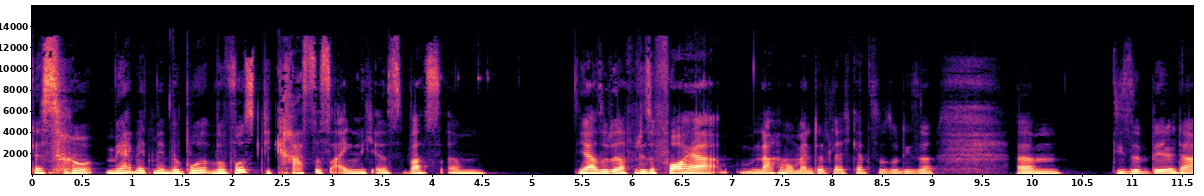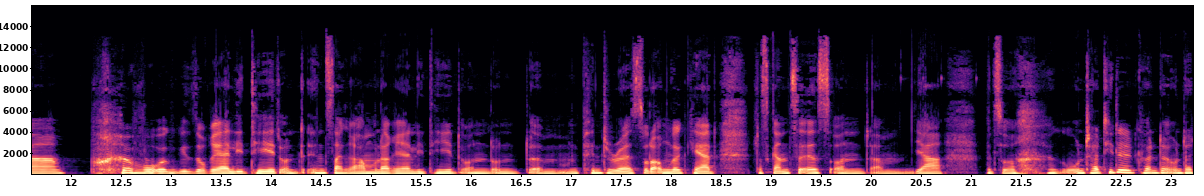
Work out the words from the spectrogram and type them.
desto mehr wird mir bewusst, wie krass es eigentlich ist, was ähm, ja so dafür diese Vorher-Nachher-Momente. Vielleicht kennst du so diese ähm, diese Bilder, wo irgendwie so Realität und Instagram oder Realität und und, ähm, und Pinterest oder umgekehrt das Ganze ist und ähm, ja mit so Untertitel könnte unter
